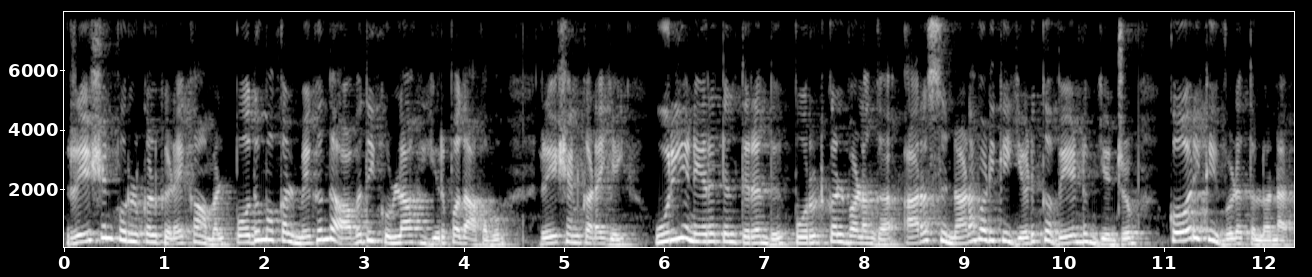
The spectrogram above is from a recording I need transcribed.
ரேஷன் பொருட்கள் கிடைக்காமல் பொதுமக்கள் மிகுந்த அவதிக்குள்ளாகி இருப்பதாகவும் ரேஷன் கடையை உரிய நேரத்தில் திறந்து பொருட்கள் வழங்க அரசு நடவடிக்கை எடுக்க வேண்டும் என்றும் கோரிக்கை விடுத்துள்ளனர்.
